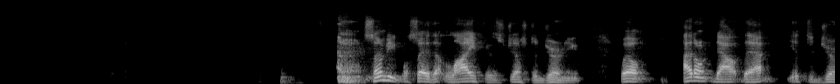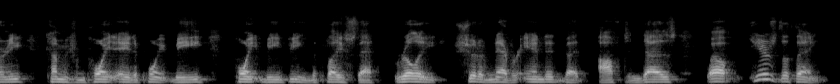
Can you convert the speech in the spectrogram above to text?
some people say that life is just a journey. Well, I don't doubt that. It's a journey coming from point A to point B, point B being the place that really should have never ended, but often does. Well, here's the thing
